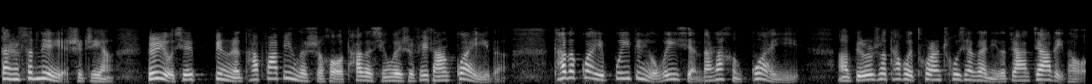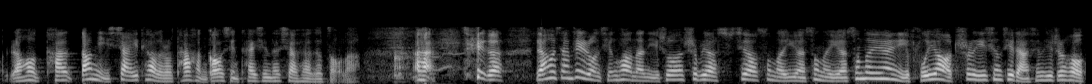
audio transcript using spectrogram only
但是分裂也是这样。比如有些病人他发病的时候，他的行为是非常怪异的，他的怪异不一定有危险，但是他很怪异啊。比如说他会突然出现在你的家家里头，然后他当你吓一跳的时候，他很高兴开心，他笑笑就走了，哎，这个然后像这种情况呢，你说是不是要需要送到医院？送到医院，送到医院，你服药吃了一星期、两星期之后，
